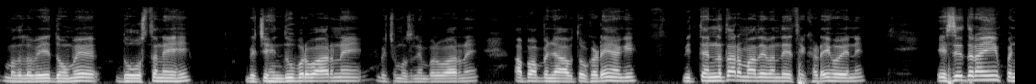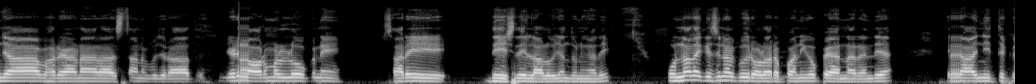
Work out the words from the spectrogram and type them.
ਮਤਲਬ ਇਹ ਦੋਵੇਂ ਦੋਸਤ ਨੇ ਇਹ, ਵਿੱਚ ਹਿੰਦੂ ਪਰਿਵਾਰ ਨੇ, ਵਿੱਚ ਮੁਸਲਿਮ ਪਰਿਵਾਰ ਨੇ, ਆਪਾਂ ਪੰਜਾਬ ਤੋਂ ਖੜੇ ਆਂਗੇ ਵੀ ਤਿੰਨ ਧਰਮਾਂ ਦੇ ਬੰਦੇ ਇੱਥੇ ਖੜੇ ਹੋਏ ਨੇ। ਇਸੇ ਤਰ੍ਹਾਂ ਹੀ ਪੰਜਾਬ, ਹਰਿਆਣਾ, ਰਾਜਸਥਾਨ, ਗੁਜਰਾਤ, ਜਿਹੜੇ ਨਾਰਮਲ ਲੋਕ ਨੇ, ਸਾਰੇ ਦੇਸ਼ ਦੇ ਲਾ ਲਓ ਜਾਂ ਦੁਨੀਆ ਦੇ, ਉਹਨਾਂ ਦਾ ਕਿਸੇ ਨਾਲ ਕੋਈ ਰੌਲਾ ਰੱਪਾ ਨਹੀਂ, ਉਹ ਪਿਆਰ ਨਾਲ ਰਹਿੰਦੇ ਆ। ਰਾਜਨੀਤਿਕ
